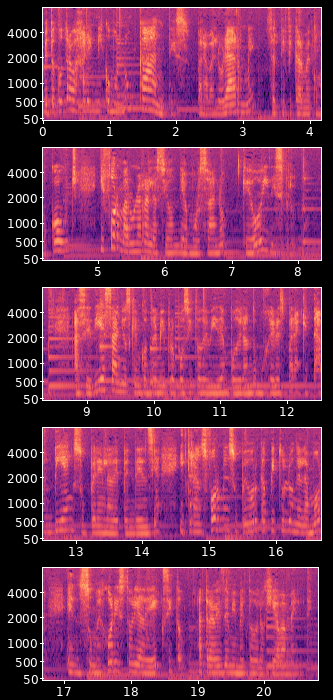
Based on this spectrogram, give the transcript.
Me tocó trabajar en mí como nunca antes para valorarme, certificarme como coach y formar una relación de amor sano que hoy disfruto. Hace 10 años que encontré mi propósito de vida empoderando mujeres para que también superen la dependencia y transformen su peor capítulo en el amor en su mejor historia de éxito a través de mi metodología Vamente.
